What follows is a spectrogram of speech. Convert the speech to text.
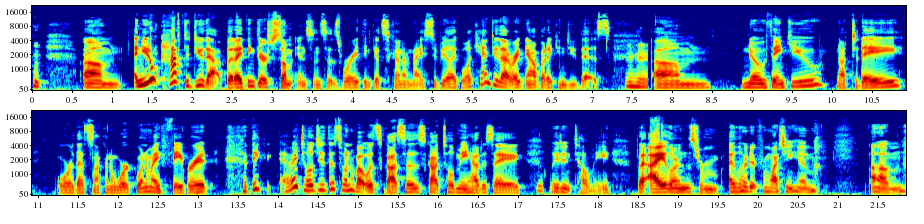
um and you don't have to do that, but I think there's some instances where I think it's kind of nice to be like, well, I can't do that right now, but I can do this. Um no, thank you, not today or that's not going to work. One of my favorite, I think, have I told you this one about what Scott says? Scott told me how to say, well, he didn't tell me, but I learned this from, I learned it from watching him. Um,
